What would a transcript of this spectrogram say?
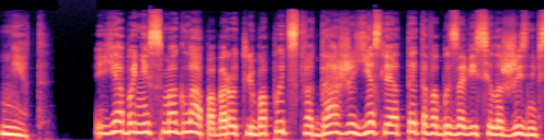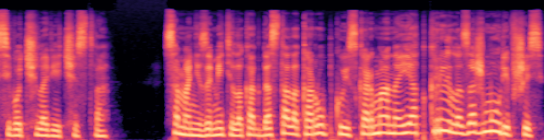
Нет, я бы не смогла побороть любопытство, даже если от этого бы зависела жизнь всего человечества. Сама не заметила, как достала коробку из кармана и открыла, зажмурившись.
